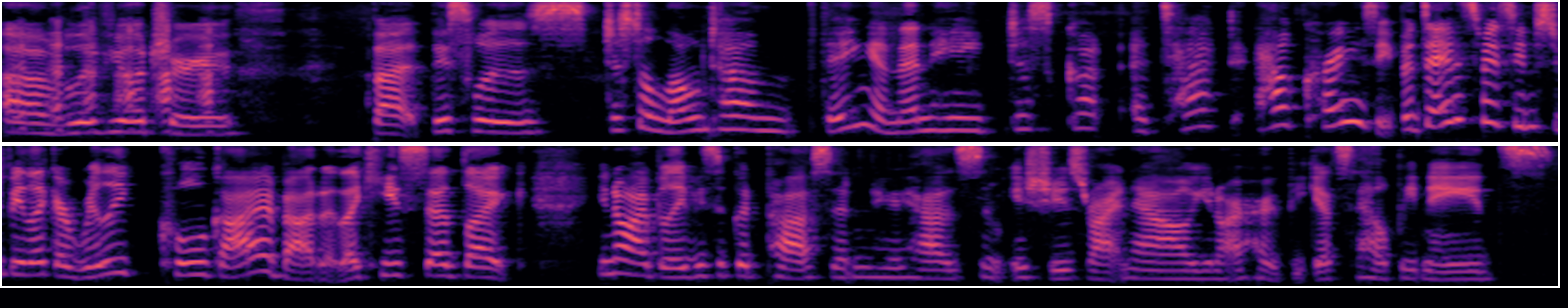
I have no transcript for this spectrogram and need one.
um, live your truth. But this was just a long term thing, and then he just got attacked. How crazy! But David Spade seems to be like a really cool guy about it. Like he said, like you know, I believe he's a good person who has some issues right now. You know, I hope he gets the help he needs.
